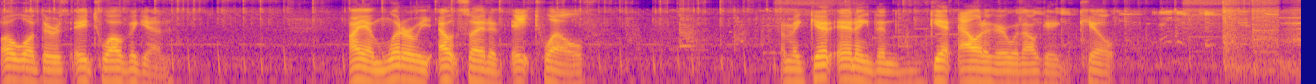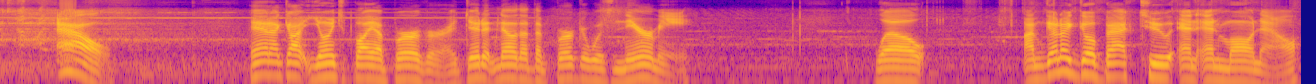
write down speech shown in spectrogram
oh look, there's 812 again. I am literally outside of 812. I'm gonna get in and then get out of here without getting killed. Ow! And I got yoinked by a burger. I didn't know that the burger was near me. Well, I'm gonna go back to NN Mall now.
